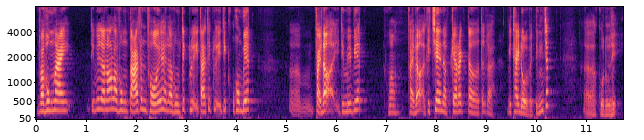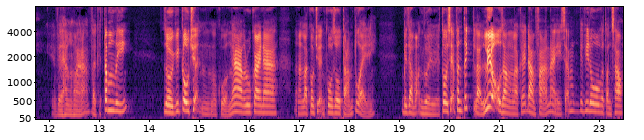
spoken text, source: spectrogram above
Và vùng này thì bây giờ nó là vùng tái phân phối hay là vùng tích lũy tái tích lũy thì cũng không biết. Ờ, phải đợi thì mới biết đúng không? Phải đợi cái trên of character tức là cái thay đổi về tính chất uh, của đô thị về hàng hóa và cái tâm lý. Rồi cái câu chuyện của nga và ukraine ờ, là câu chuyện cô dâu 8 tuổi đấy bây giờ mọi người tôi sẽ phân tích là liệu rằng là cái đàm phán này sẽ cái video vào tuần sau.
